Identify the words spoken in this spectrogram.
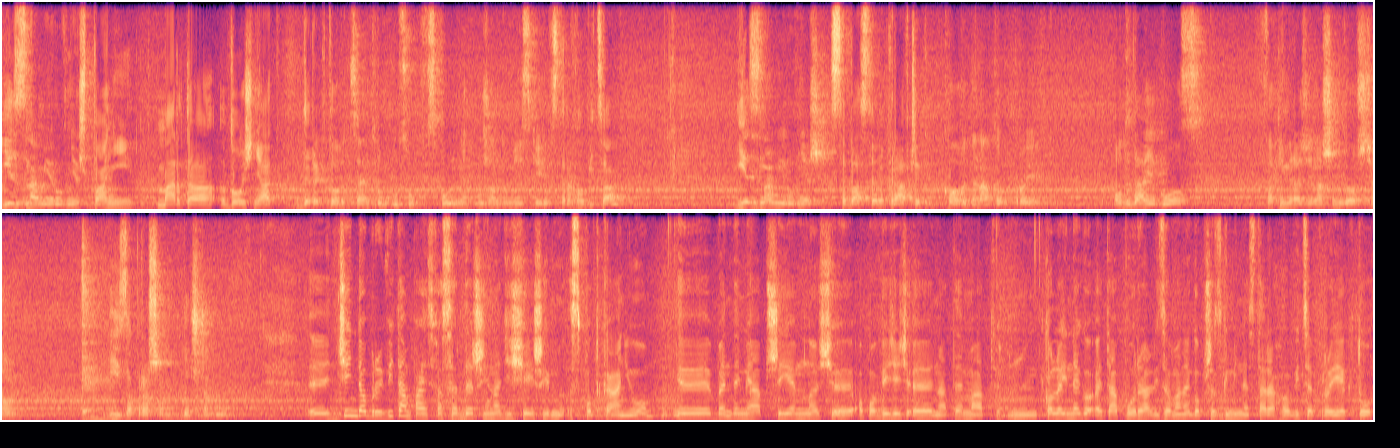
Jest z nami również pani Marta Woźniak, dyrektor Centrum Usług Wspólnych Urzędu Miejskiego w Strachowicach. Jest z nami również Sebastian Krawczyk, koordynator projektu. Oddaję głos w takim razie naszym gościom i zapraszam do szczegółów. Y, Dzień dobry, witam Państwa serdecznie na dzisiejszym spotkaniu. Y, Będę miała przyjemność y, opowiedzieć na temat mm, kolejnego etapu realizowanego przez Gminę Starachowice projektu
